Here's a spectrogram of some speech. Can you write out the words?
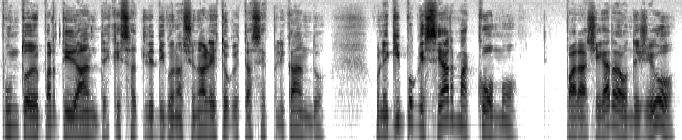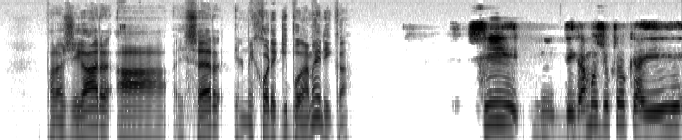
punto de partida antes, que es Atlético Nacional, esto que estás explicando. Un equipo que se arma como para llegar a donde llegó, para llegar a ser el mejor equipo de América. Sí, digamos, yo creo que ahí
